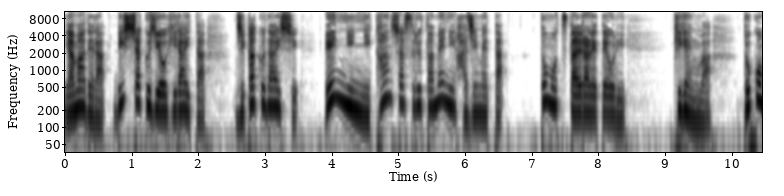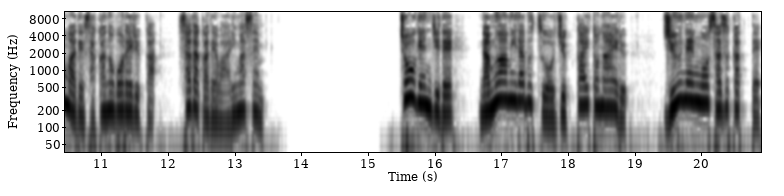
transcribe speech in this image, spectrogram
山寺立石寺を開いた自覚大師円仁に感謝するために始めたとも伝えられており起源はどこまで遡れるか定かではありません。長源寺で南無阿弥陀仏を十回唱える十年を授かって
